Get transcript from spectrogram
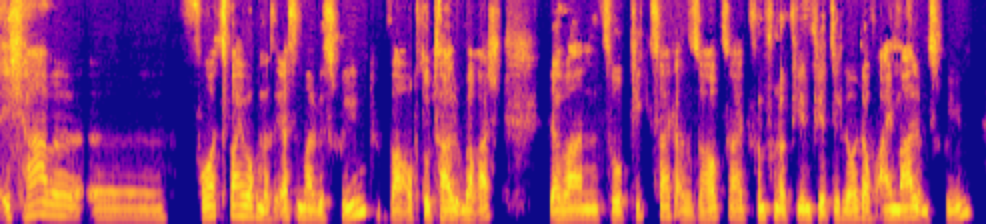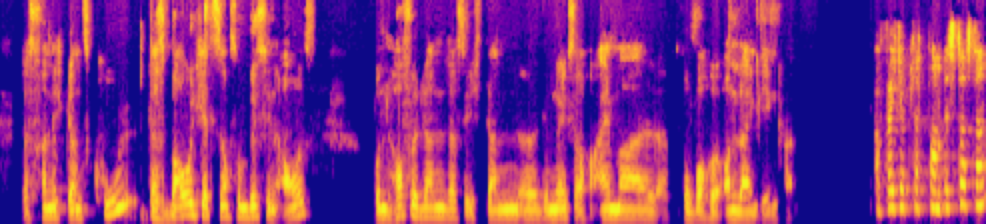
Ich habe äh, vor zwei Wochen das erste Mal gestreamt, war auch total überrascht. Da waren zur Peakzeit, also zur Hauptzeit, 544 Leute auf einmal im Stream. Das fand ich ganz cool. Das baue ich jetzt noch so ein bisschen aus und hoffe dann, dass ich dann äh, demnächst auch einmal äh, pro Woche online gehen kann. Auf welcher Plattform ist das dann?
